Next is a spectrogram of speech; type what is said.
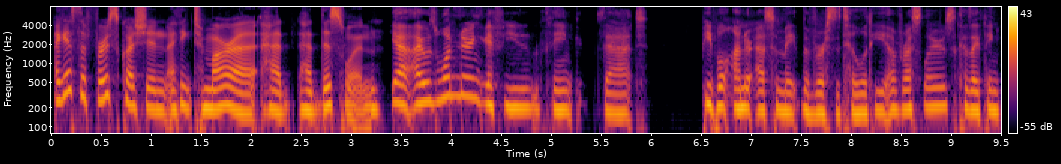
I guess the first question, I think Tamara had had this one. yeah. I was wondering if you think that people underestimate the versatility of wrestlers because I think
